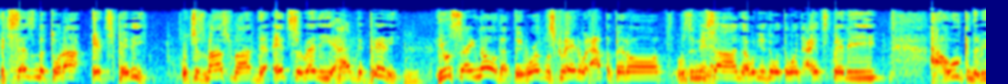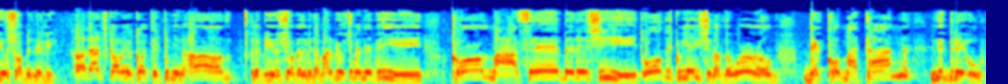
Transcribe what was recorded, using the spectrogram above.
it says in the Torah, Etz Peri, which is mashma, the Etz already had the Peri. You're saying no, that the world was created without the perot. It was in Nisan. Now, what do you do with the word Eitz Peri? How can Rabbi Yoshua ben Levi? Oh, that's going according to the opinion of Rabbi Yoshua ben Levi. Amar Rabbi Yoshua ben Levi, Kol Maaseh Bereshit, all the creation of the world, Bekomatan Nibreu,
